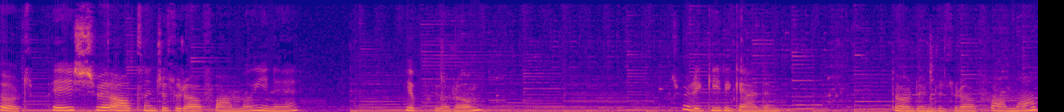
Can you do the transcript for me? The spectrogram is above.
Dört, beş ve altıncı zürafamı yine yapıyorum. Şöyle geri geldim. Dördüncü zürafama.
